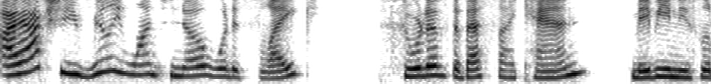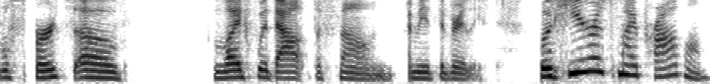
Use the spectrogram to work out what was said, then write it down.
I actually really want to know what it's like, sort of the best I can, maybe in these little spurts of life without the phone. I mean, at the very least. But here's my problem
